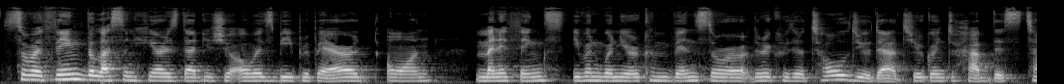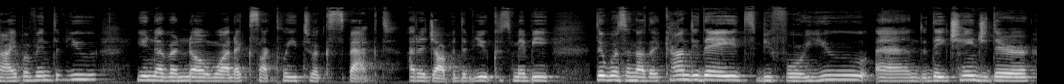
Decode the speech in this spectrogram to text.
so I think the lesson here is that you should always be prepared on many things, even when you're convinced or the recruiter told you that you're going to have this type of interview, you never know what exactly to expect at a job interview because maybe there was another candidate before you and they changed their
